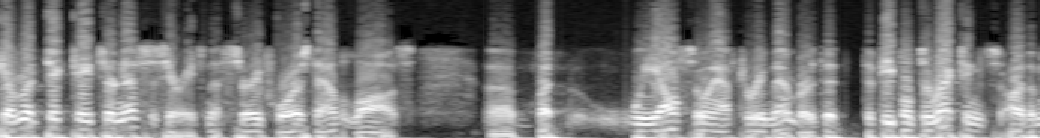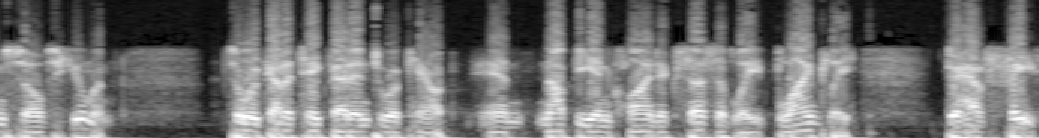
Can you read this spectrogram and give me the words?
government dictates are necessary. It's necessary for us to have laws. Uh, but we also have to remember that the people directing are themselves human. So we've got to take that into account and not be inclined excessively, blindly, to have faith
